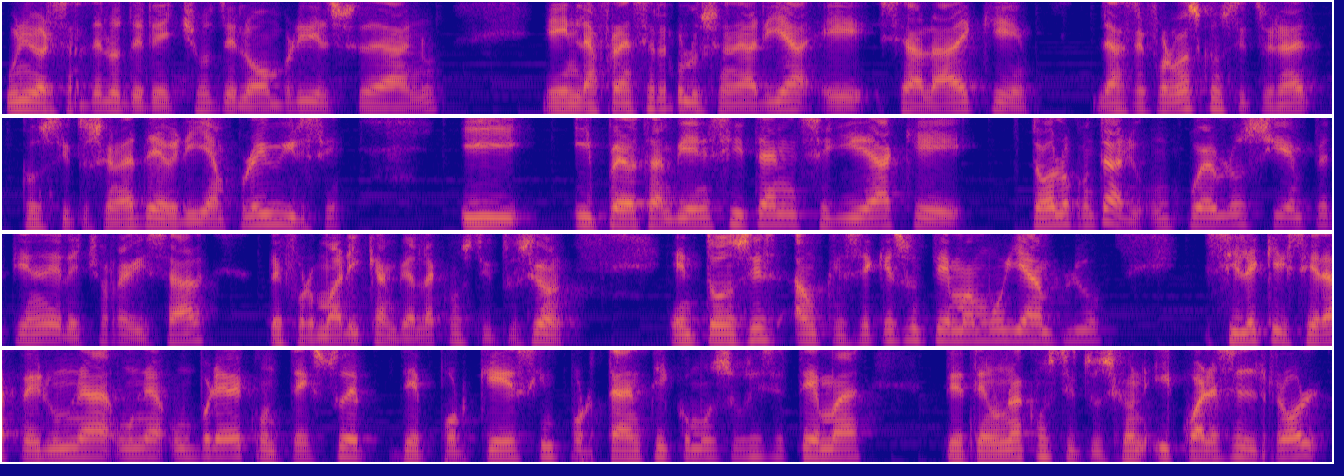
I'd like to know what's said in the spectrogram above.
Universal de los Derechos del Hombre y del Ciudadano, en la Francia revolucionaria eh, se hablaba de que las reformas constitucionales, constitucionales deberían prohibirse, y, y, pero también cita enseguida que todo lo contrario, un pueblo siempre tiene derecho a revisar, reformar y cambiar la constitución. Entonces, aunque sé que es un tema muy amplio, sí le quisiera pedir una, un breve contexto de, por qué es importante y cómo surge ese tema de tener una constitución y cuál es el rol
